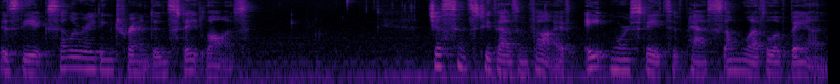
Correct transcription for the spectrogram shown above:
is the accelerating trend in state laws. Just since 2005, eight more states have passed some level of ban.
